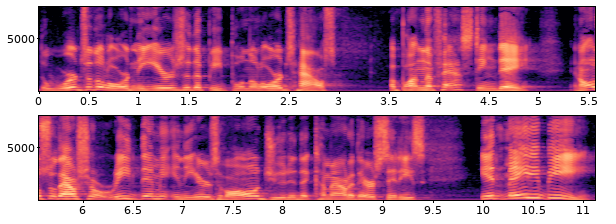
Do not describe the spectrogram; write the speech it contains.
the words of the Lord in the ears of the people in the Lord's house upon the fasting day. And also thou shalt read them in the ears of all Judah that come out of their cities. It may be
